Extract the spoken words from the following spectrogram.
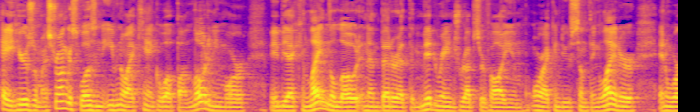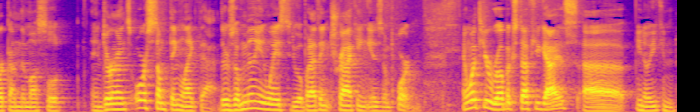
hey, here's what my strongest was, and even though I can't go up on load anymore, maybe I can lighten the load and I'm better at the mid range reps or volume, or I can do something lighter and work on the muscle endurance or something like that. There's a million ways to do it, but I think tracking is important. And with your aerobic stuff, you guys, uh, you know, you can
